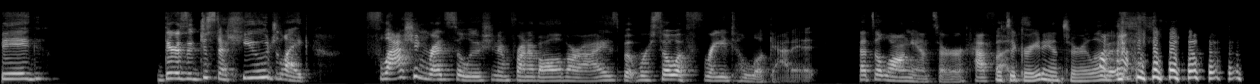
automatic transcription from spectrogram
big, there's a, just a huge, like, flashing red solution in front of all of our eyes, but we're so afraid to look at it. That's a long answer. Have fun. That's a great answer. I love it.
